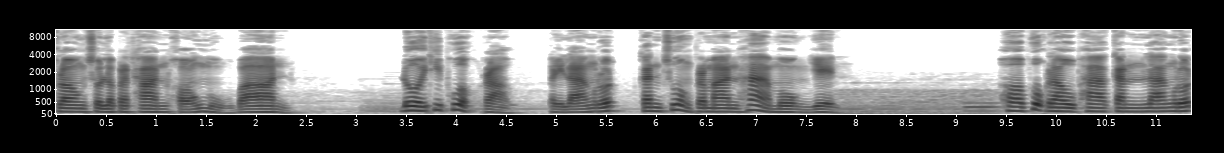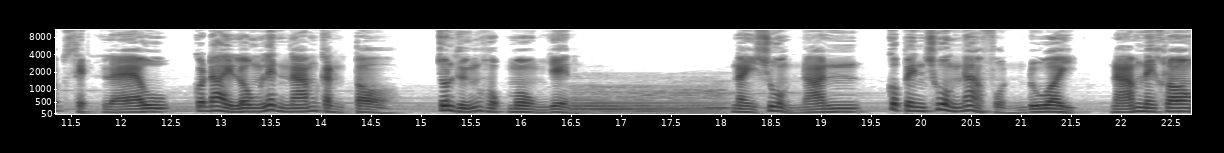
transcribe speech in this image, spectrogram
คลองชลประทานของหมู่บ้าน โดยที่พวกเราไปล้างรถกันช่วงประมาณห้าโมงเย็น พอพวกเราพากันล้างรถเสร็จแล้ว ก็ได้ลงเล่นน้ำกันต่อ จนถึงหกโมงเย็น ในช่วงนั้นก็เป็นช่วงหน้าฝนด้วย น้ำในคลอง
